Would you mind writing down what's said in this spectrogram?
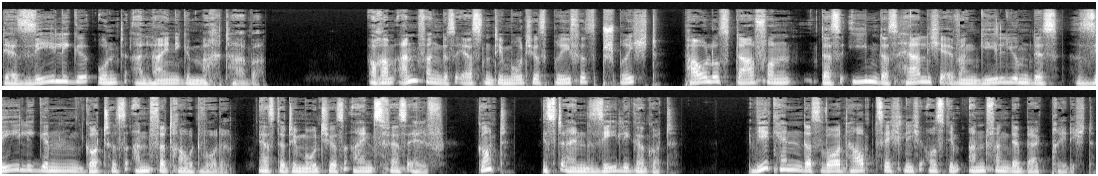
Der selige und alleinige Machthaber. Auch am Anfang des ersten Timotheusbriefes spricht Paulus davon, dass ihm das herrliche Evangelium des seligen Gottes anvertraut wurde. 1. Timotheus 1, Vers 11. Gott ist ein seliger Gott. Wir kennen das Wort hauptsächlich aus dem Anfang der Bergpredigt.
